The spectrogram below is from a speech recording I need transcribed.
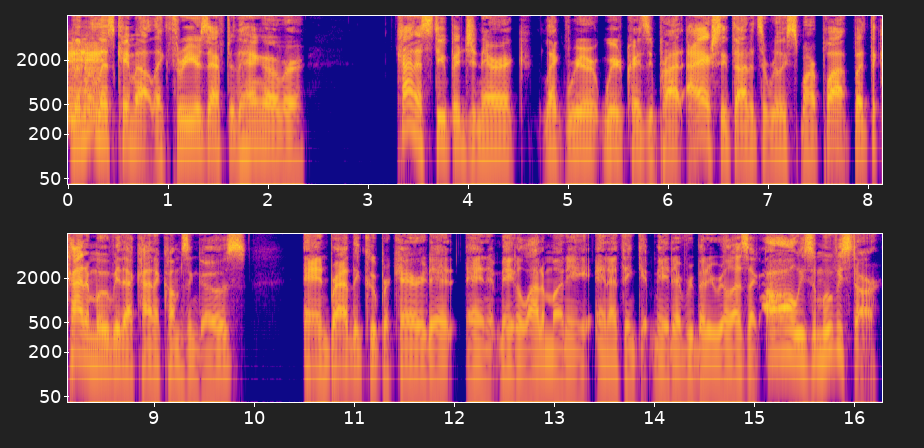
Mhm. Limitless came out like three years after The Hangover. Kind of stupid, generic, like weird, weird, crazy plot. I actually thought it's a really smart plot, but the kind of movie that kind of comes and goes. And Bradley Cooper carried it, and it made a lot of money. And I think it made everybody realize, like, oh, he's a movie star.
